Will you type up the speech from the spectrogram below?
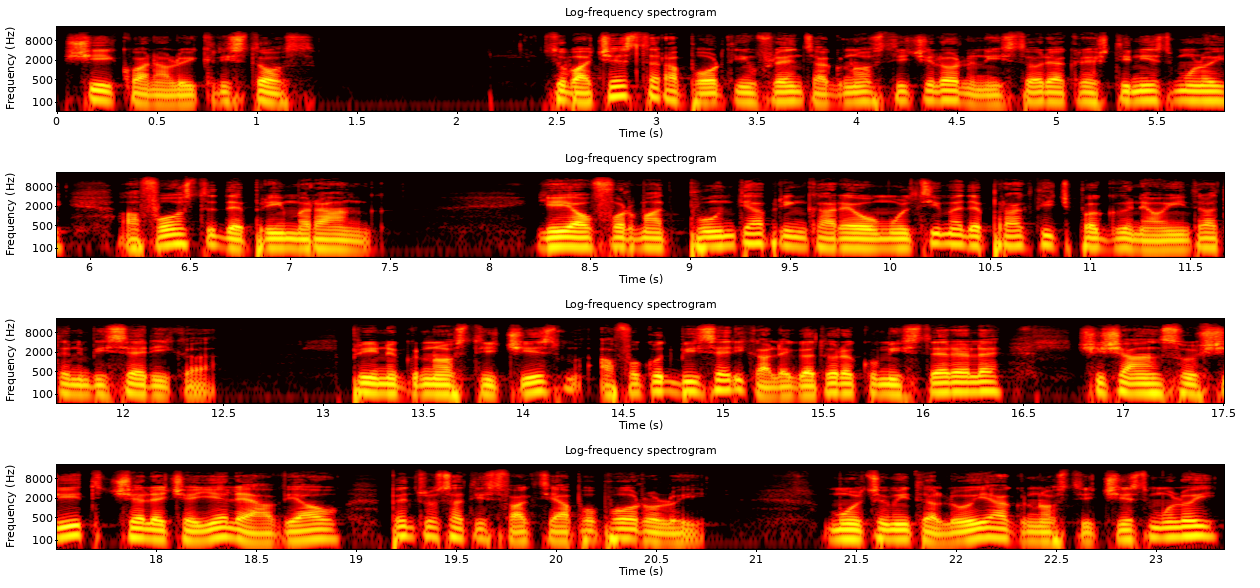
și icoana lui Hristos. Sub acest raport, influența gnosticilor în istoria creștinismului a fost de prim rang. Ei au format puntea prin care o mulțime de practici păgâne au intrat în biserică. Prin gnosticism a făcut biserica legătură cu misterele și și-a însușit cele ce ele aveau pentru satisfacția poporului. Mulțumită lui, agnosticismului,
